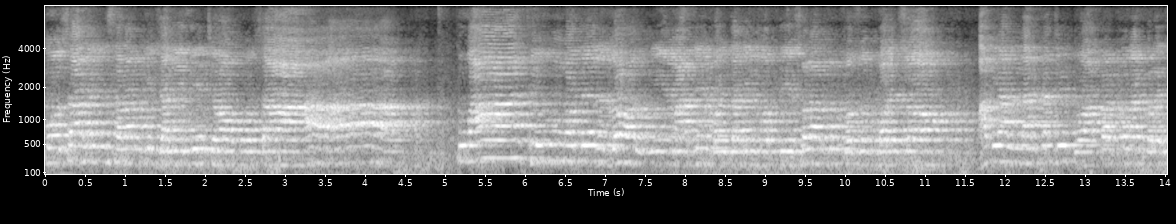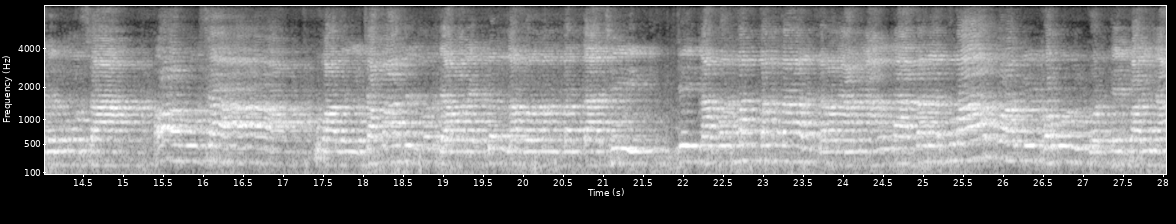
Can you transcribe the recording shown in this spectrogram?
মুসা আলাইহিস সালামকে জানিয়ে দিয়েছে মুসা, তোমার যে উম্মতের দল নিয়ে মাঠে পড়েছ আমি আল্লাহর কাছে দোয়া প্রার্থনা করেছি মুসা, ও মুসা, তোমার ওই জামাতের মধ্যে আমার একজন নাফরমান বান্দা আছে। যে নাফরমান বান্দার কারণে আমি আল্লাহ তাআলা তোমার দোয়াকে কবুল করতে পারি না।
